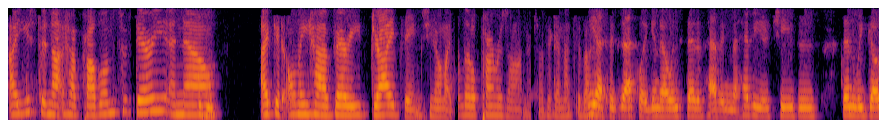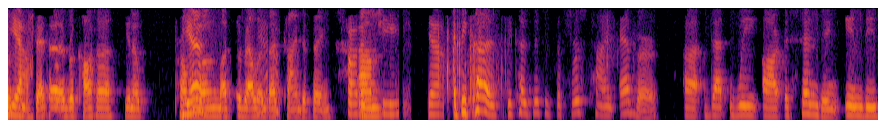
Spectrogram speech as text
I used to not have problems with dairy, and now mm-hmm. I could only have very dried things. You know, like a little parmesan or something, and that's about yes, it. Yes, exactly. You know, instead of having the heavier cheeses then we go yeah. to feta, ricotta, you know, provolone, yes. mozzarella, yeah. that kind of thing. Cottage um, cheese. Yeah. Because because this is the first time ever uh, that we are ascending in these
